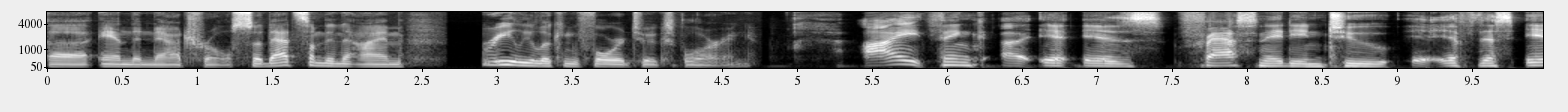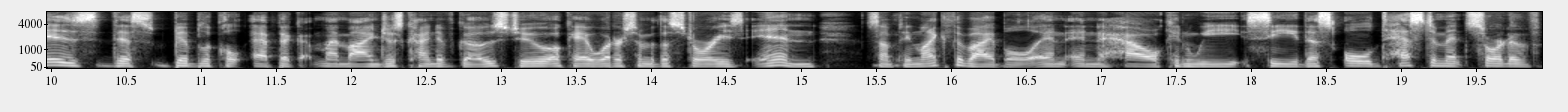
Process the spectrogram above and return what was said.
uh, and the natural so that's something that i'm really looking forward to exploring. I think uh, it is fascinating to if this is this biblical epic. My mind just kind of goes to okay, what are some of the stories in something like the Bible, and and how can we see this Old Testament sort of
